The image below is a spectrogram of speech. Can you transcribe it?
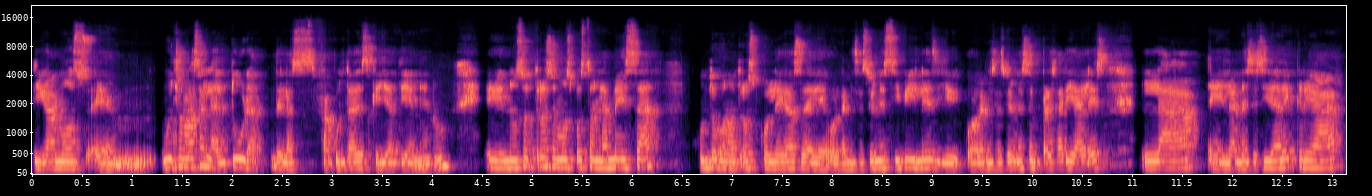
digamos, em, mucho más a la altura de las facultades que ya tiene. Eh, nosotros hemos puesto en la mesa junto con otros colegas de organizaciones civiles y organizaciones empresariales, la, eh, la necesidad de crear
